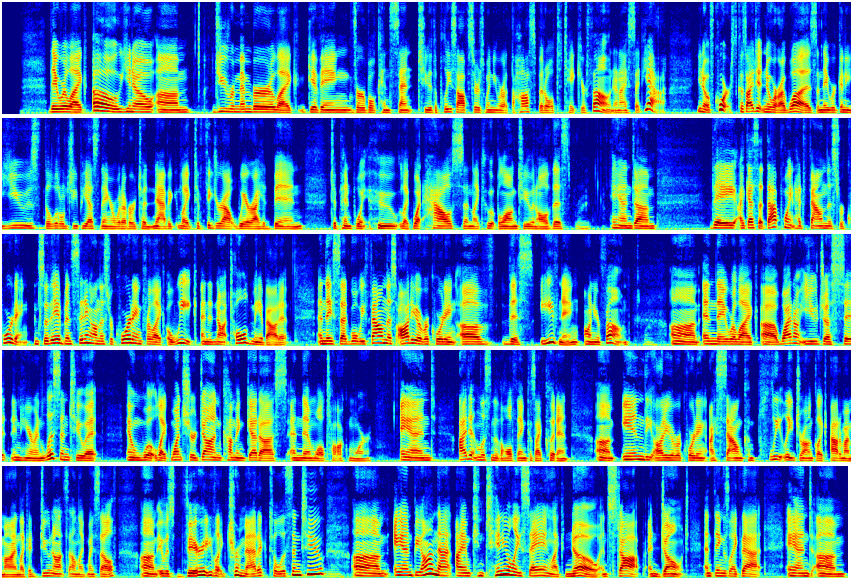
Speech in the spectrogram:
they were like oh you know um, do you remember like giving verbal consent to the police officers when you were at the hospital to take your phone? And I said, yeah. You know, of course, because I didn't know where I was, and they were going to use the little GPS thing or whatever to navigate, like to figure out where I had been, to pinpoint who, like what house, and like who it belonged to, and all of this. Right. And um, they, I guess, at that point had found this recording, and so they had been sitting on this recording for like a week and had not told me about it and they said, "Well, we found this audio recording of this evening on your phone." Um, and they were like, uh, "Why don't you just sit in here and listen to it, and we'll like once you're done, come and get us, and then we'll talk more." And I didn't listen to the whole thing because I couldn't. Um, in the audio recording, I sound completely drunk, like out of my mind. Like I do not sound like myself. Um, it was very like traumatic to listen to. Um, and beyond that, I am continually saying like no and stop and don't and things like that. And um,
